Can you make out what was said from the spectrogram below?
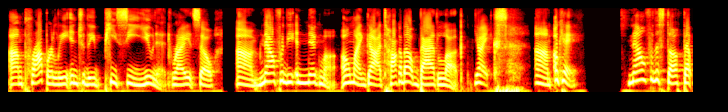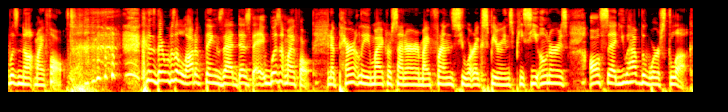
um, properly into the PC unit, right? So um, now for the Enigma. Oh my God, talk about bad luck! Yikes. Um, okay, now for the stuff that was not my fault. because there was a lot of things that does it wasn't my fault. And apparently, Micro Center, my friends who are experienced PC owners, all said you have the worst luck.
